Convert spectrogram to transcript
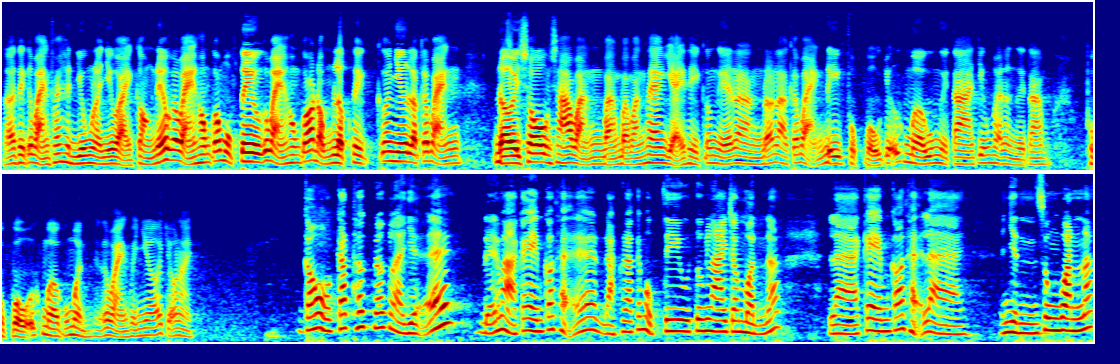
À, thì các bạn phải hình dung là như vậy. Còn nếu các bạn không có mục tiêu các bạn không có động lực thì coi như là các bạn đời xô sao bạn bạn bạn bạn theo vậy thì có nghĩa rằng đó là các bạn đi phục vụ cho ước mơ của người ta, chứ không phải là người ta phục vụ ước mơ của mình. Các bạn phải nhớ chỗ này. Có một cách thức rất là dễ để mà các em có thể đặt ra cái mục tiêu tương lai cho mình đó là các em có thể là nhìn xung quanh á,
